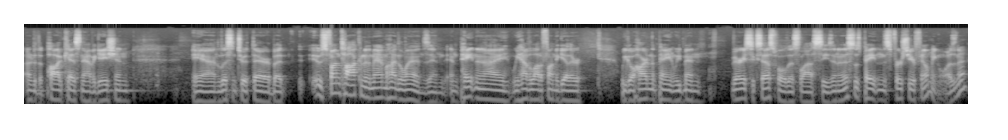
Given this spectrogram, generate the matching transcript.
under the podcast navigation and listen to it there. But it was fun talking to the man behind the lens. And, and Payton and I, we have a lot of fun together. We go hard in the paint. We've been very successful this last season, and this was Payton's first year filming, wasn't it?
